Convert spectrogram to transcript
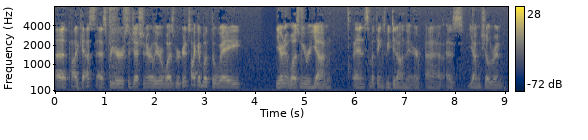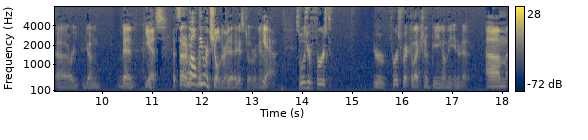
uh, podcast, as per your suggestion earlier, was we were going to talk about the way the internet was when we were young, and some of the things we did on there uh, as young children uh, or young men. Yes. That's not Well, we were children. Yeah, I guess children. Yeah. Yeah. So, what was your first your first recollection of being on the internet? Um,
